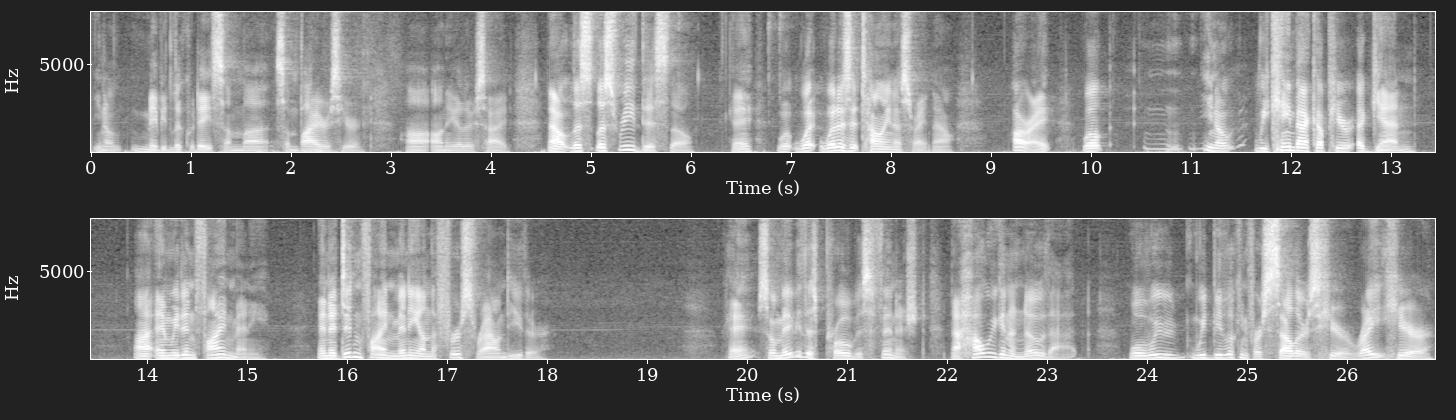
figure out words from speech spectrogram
you know maybe liquidate some some buyers here on the other side. Now let's let's read this though okay? What, what what is it telling us right now? All right well you know we came back up here again uh, and we didn't find many. And it didn't find many on the first round either. Okay so maybe this probe is finished. Now how are we going to know that? Well we we'd be looking for sellers here right here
